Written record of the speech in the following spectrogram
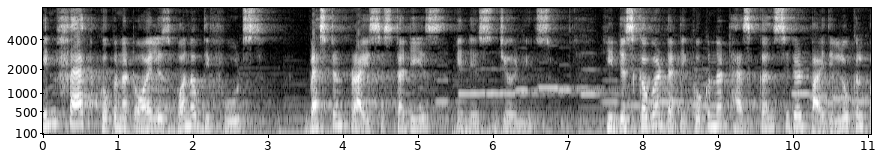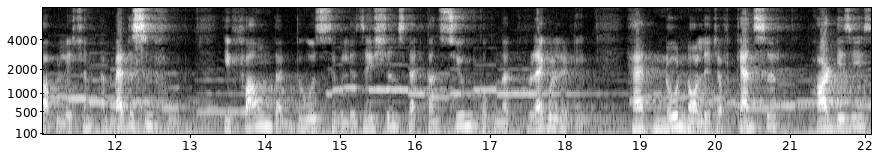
In fact, coconut oil is one of the foods Weston Price studies in his journeys. He discovered that the coconut has considered by the local population a medicine food he found that those civilizations that consumed coconut regularly had no knowledge of cancer, heart disease,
